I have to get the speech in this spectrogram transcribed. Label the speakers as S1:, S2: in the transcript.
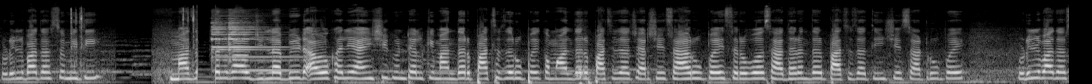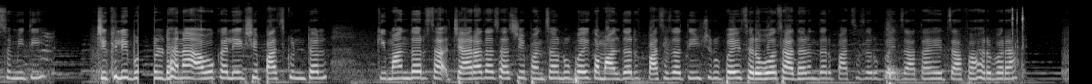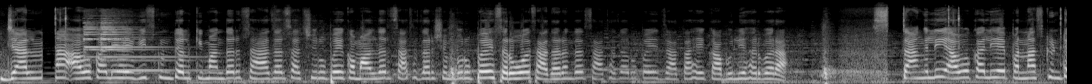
S1: पुढील बाजार समिती. माजलगाव जिल्हा बीड आवखाली ऐंशी क्विंटल किमान दर पाच हजार रुपये कमाल दर पाच हजार चारशे सहा रुपये सर्वसाधारण दर पाच हजार तीनशे साठ रुपये. पुढील बाजार समिती. चिखली बुलढाणा आवखाली एकशे पाच क्विंटल किमान दर सा चार हजार सातशे पंचावन्न रुपये कमाल दर पाच हजार तीनशे रुपये सर्वसाधारण दर पाच हजार रुपये जात आहे चाफा हरभरा. जालना आवकाली आहे वीस क्विंटल किमान दर सहा हजार सातशे रुपये कमाल दर सात हजार शंभर रुपये सर्वसाधारण दर सात हजार रुपये जात आहे काबुली हरभरा. सांगली आवकाली आहे पन्नास क्विंटल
